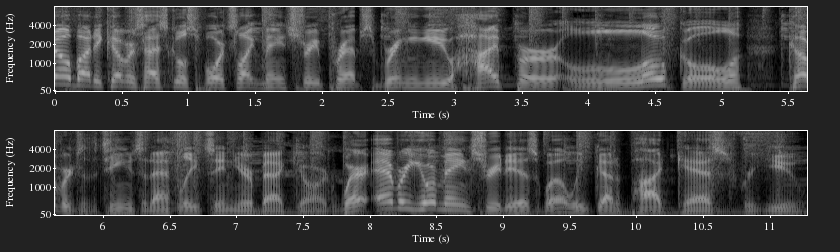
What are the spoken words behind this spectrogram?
Nobody covers high school sports like Main Street Preps, bringing you hyper local coverage of the teams and athletes in your backyard. Wherever your Main Street is, well, we've got a podcast for you.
